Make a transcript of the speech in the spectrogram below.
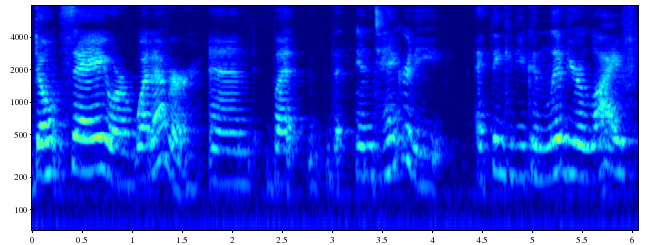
don't say or whatever. And but the integrity, I think if you can live your life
